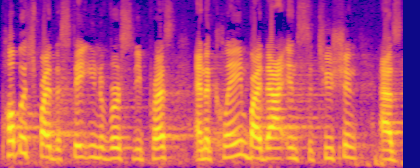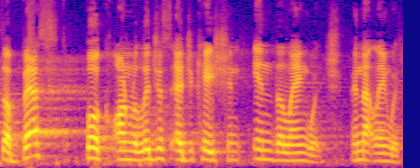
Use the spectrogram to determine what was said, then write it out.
published by the State University Press, and acclaimed by that institution as the best book on religious education in the language, in that language.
